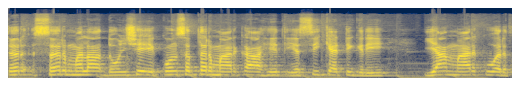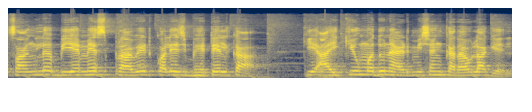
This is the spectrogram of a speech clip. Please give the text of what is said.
तर सर मला दोनशे एकोणसत्तर मार्क आहेत एस सी कॅटेगरी. या मार्कवर चांगलं B M S private college भेटेल का? की आय क्यूमधून ॲडमिशन करावं लागेल?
